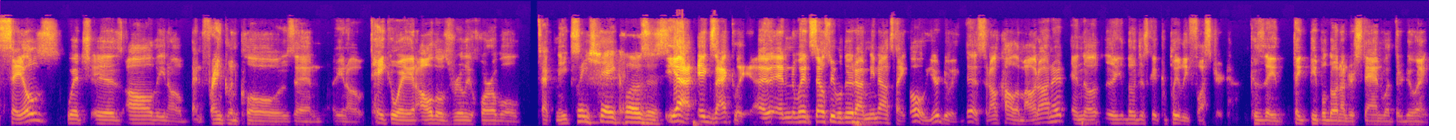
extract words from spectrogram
sales, which is all the, you know, Ben Franklin close and, you know, takeaway and all those really horrible techniques. Cliche closes. Yeah, exactly. And when salespeople do it on me now, it's like, oh, you're doing this, and I'll call them out on it, and they'll they'll just get completely flustered because they think people don't understand what they're doing.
